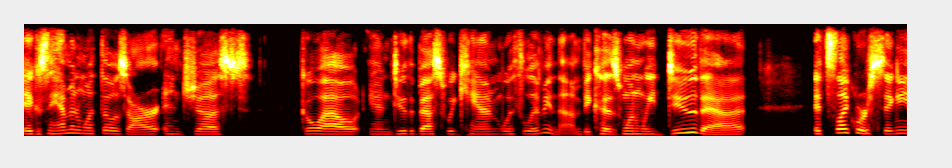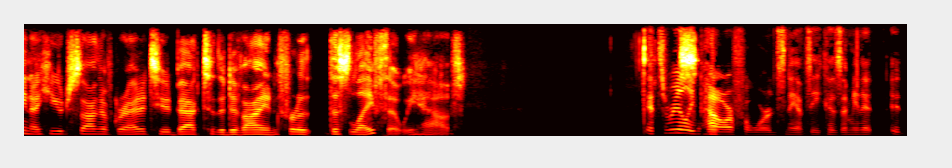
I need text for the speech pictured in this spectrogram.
examine what those are and just go out and do the best we can with living them because when we do that it's like we're singing a huge song of gratitude back to the divine for this life that we have It's really So- powerful words, Nancy, because I mean, it, it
